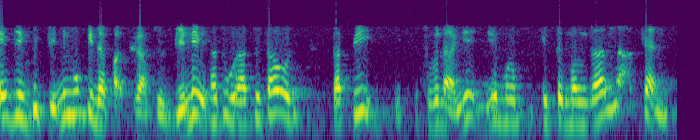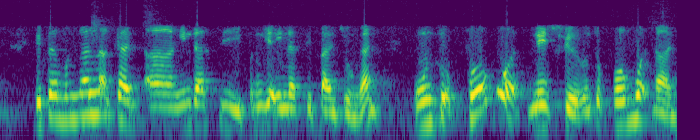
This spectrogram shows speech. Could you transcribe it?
Ejen kecil ni mungkin dapat 100 bilik satu ratus tahun. Tapi sebenarnya dia kita menggalakkan kita menggalakkan uh, industri penggiat industri pelancongan untuk promote Malaysia, untuk promote nah,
